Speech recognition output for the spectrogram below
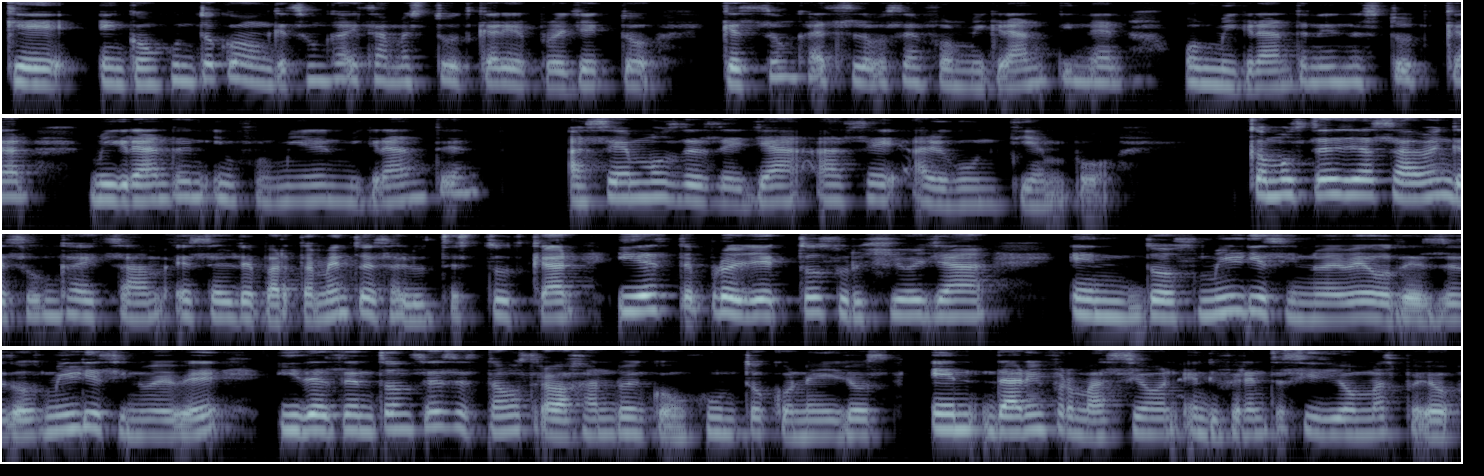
que en conjunto con Gesundheitsamt Stuttgart y el proyecto Gesundheitslosen von Migrantinnen und Migranten in Stuttgart, Migranten informieren Migranten, hacemos desde ya hace algún tiempo. Como ustedes ya saben, Gesundheitsamt es el Departamento de Salud de Stuttgart y este proyecto surgió ya en 2019 o desde 2019 y desde entonces estamos trabajando en conjunto con ellos en dar información en diferentes idiomas, pero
